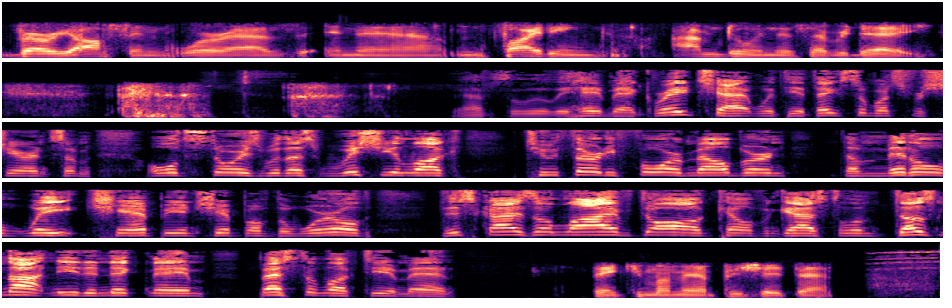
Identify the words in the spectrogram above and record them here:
very often, whereas in, uh, in fighting, I'm doing this every day. Absolutely. Hey man, great chat with you. Thanks so much for sharing some old stories with us. Wish you luck. 234 Melbourne, the middleweight championship of the world. This guy's a live dog, Kelvin Gastelum. Does not need a nickname. Best of luck to you, man. Thank you, my man. Appreciate that.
